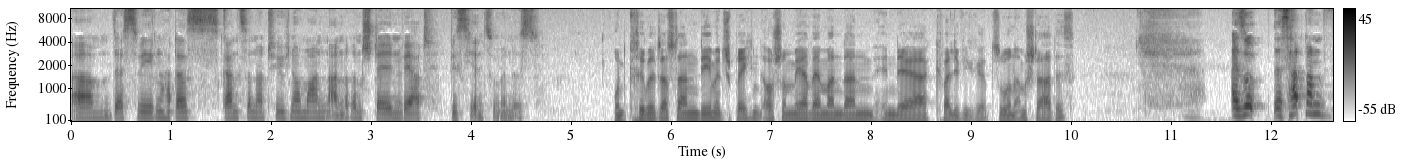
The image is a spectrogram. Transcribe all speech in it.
Ähm, deswegen hat das Ganze natürlich nochmal einen anderen Stellenwert, bisschen zumindest. Und kribbelt das dann dementsprechend auch schon mehr, wenn man dann in der Qualifikation am Start ist? Also, das hat man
